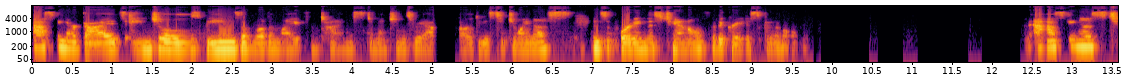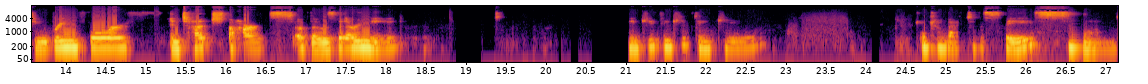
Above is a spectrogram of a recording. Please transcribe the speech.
Asking our guides, angels, beings of love and light from times, dimensions, reality is to join us in supporting this channel for the greatest good of all. And asking us to bring forth and touch the hearts of those that are in need. Thank you, thank you, thank you. You can come back to the space and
